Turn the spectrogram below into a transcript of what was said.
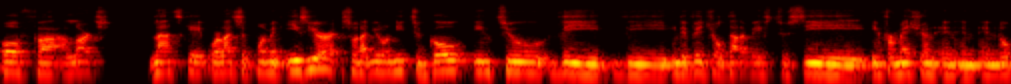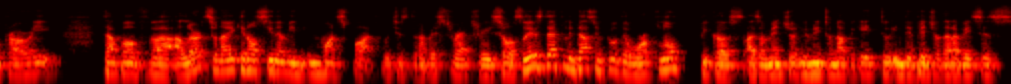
of uh, a large landscape or large deployment easier so that you don't need to go into the, the individual database to see information in, in, in low priority type of uh, alerts. So now you can all see them in, in one spot, which is the database directory. So, so this definitely does improve the workflow because, as I mentioned, you need to navigate to individual databases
